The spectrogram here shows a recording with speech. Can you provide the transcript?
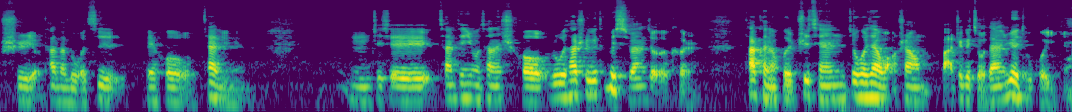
是有他的逻辑背后在里面的。嗯，这些餐厅用餐的时候，如果他是一个特别喜欢酒的客人，他可能会之前就会在网上把这个酒单阅读过一遍。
